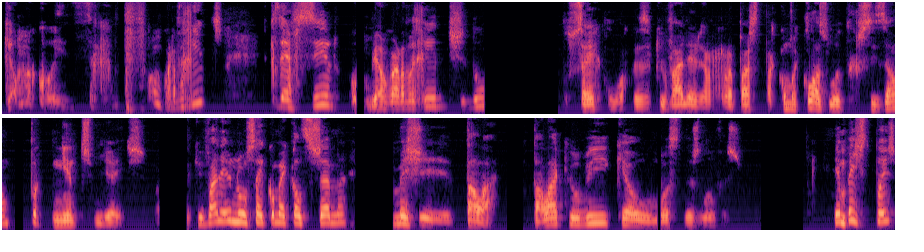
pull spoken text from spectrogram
que é uma coisa, um guarda-redes, que deve ser o melhor guarda-redes do, do século, ou coisa que valha, o rapaz está com uma cláusula de rescisão para 500 milhões. Que o valha, eu não sei como é que ele se chama, mas está lá. Está lá que eu vi que é o moço das luvas. Mas depois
